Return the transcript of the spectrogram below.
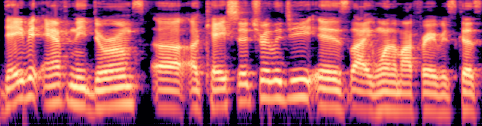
David Anthony Durham's uh, Acacia trilogy is like one of my favorites because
